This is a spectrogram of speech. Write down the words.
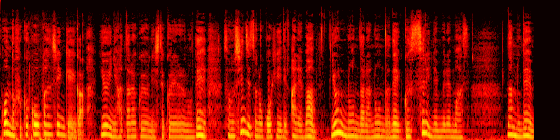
今度副交感神経が優位に働くようにしてくれるのでその真実のコーヒーであれば夜飲んだら飲んだでぐっすり眠れます。なので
